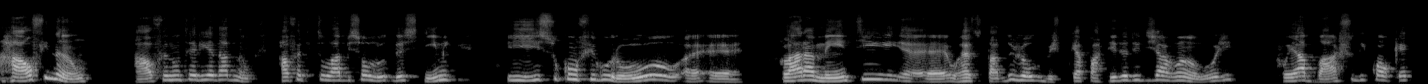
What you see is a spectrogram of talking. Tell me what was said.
Ralph não. Ralph eu não teria dado, não. Ralph é titular absoluto desse time e isso configurou é, é, claramente é, o resultado do jogo, bicho, porque a partida de Djavan hoje foi abaixo de qualquer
